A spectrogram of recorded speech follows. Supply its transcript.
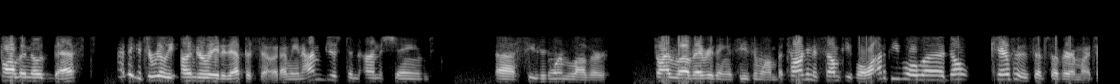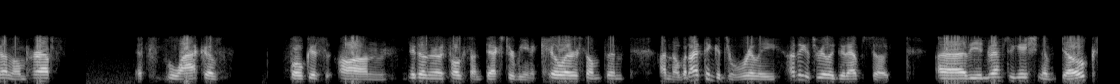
Father Knows Best. I think it's a really underrated episode. I mean, I'm just an unashamed uh, season one lover, so I love everything in season one. But talking to some people, a lot of people uh, don't care for this episode very much. I don't know, perhaps it's lack of focus on it doesn't really focus on Dexter being a killer or something. I don't know, but I think it's really I think it's a really good episode. Uh the investigation of Doakes,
